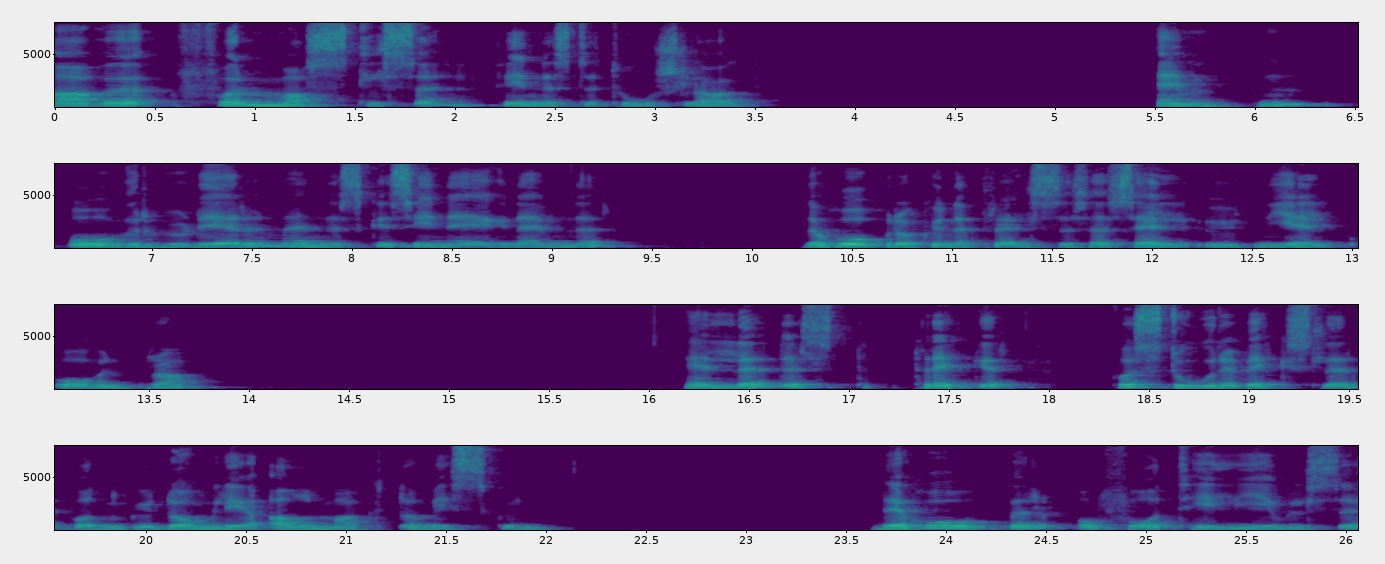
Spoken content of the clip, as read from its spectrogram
Av formastelse finnes det to slag. Enten overvurderer mennesket sine egne evner, det håper å kunne frelse seg selv uten hjelp ovenfra, eller det trekker for store veksler på den guddommelige allmakt og miskunn. Det håper å få tilgivelse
